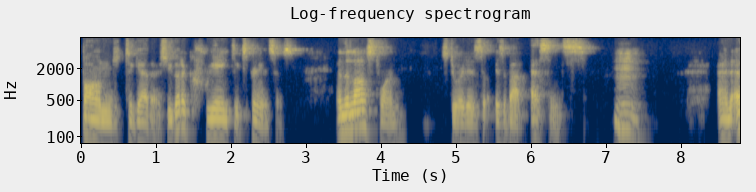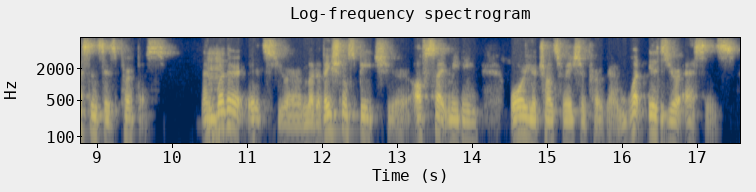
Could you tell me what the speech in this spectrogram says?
bond together. So you got to create experiences. And the last one, Stuart, is, is about essence. Mm. And essence is purpose. And mm. whether it's your motivational speech, your offsite meeting, or your transformation program. What is your essence?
